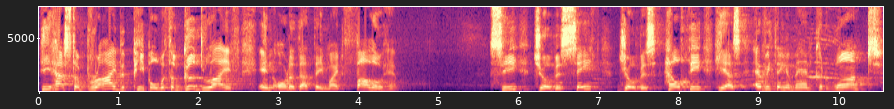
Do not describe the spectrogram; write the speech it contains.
He has to bribe people with a good life in order that they might follow him. See, Job is safe, Job is healthy, he has everything a man could want.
